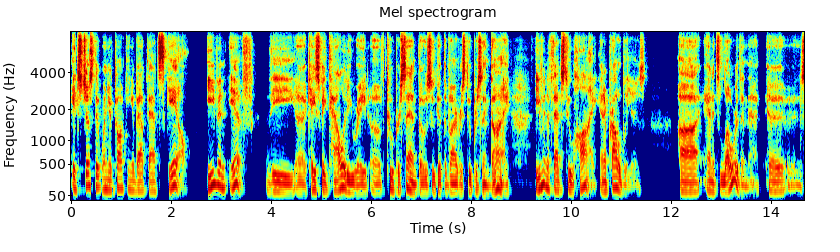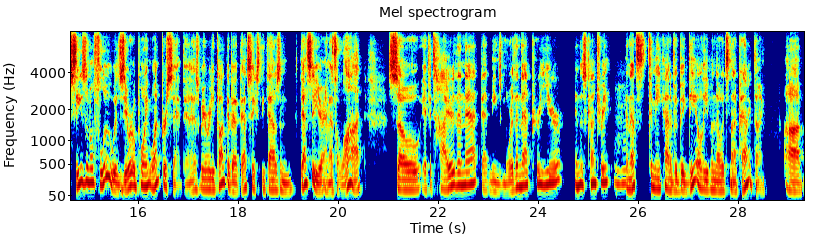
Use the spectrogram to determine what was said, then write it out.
It's just that when you're talking about that scale, even if the uh, case fatality rate of 2%, those who get the virus, 2% die, even if that's too high, and it probably is, uh, and it's lower than that, uh, seasonal flu is 0.1%. And as we already talked about, that's 60,000 deaths a year, and that's a lot. So if it's higher than that, that means more than that per year in this country. Mm-hmm. And that's to me kind of a big deal, even though it's not panic time. Uh,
